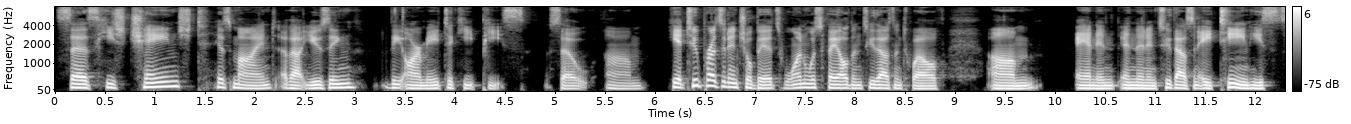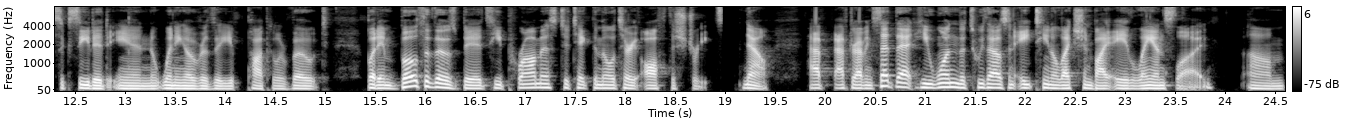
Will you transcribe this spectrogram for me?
says he's changed his mind about using the army to keep peace. So um, he had two presidential bids. One was failed in 2012, um, and in and then in 2018 he succeeded in winning over the popular vote. But in both of those bids, he promised to take the military off the streets. Now, after having said that, he won the 2018 election by a landslide. Um,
